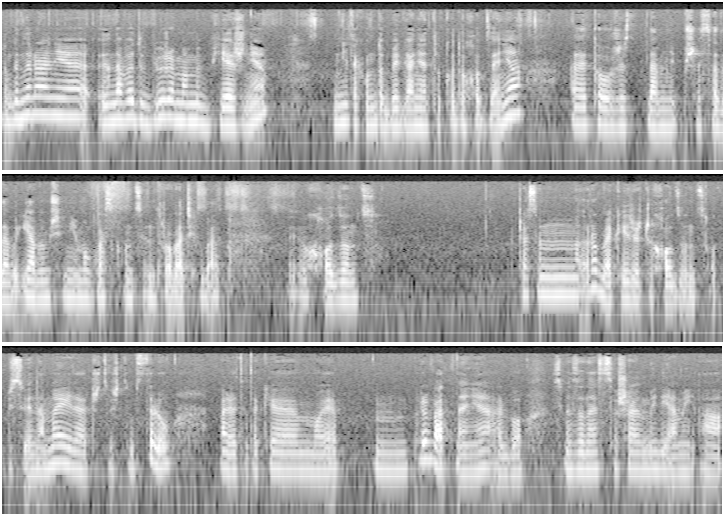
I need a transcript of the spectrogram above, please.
No generalnie e, nawet w biurze mamy bieżnie, nie taką do biegania, tylko do chodzenia, ale to już jest dla mnie przesada. Ja bym się nie mogła skoncentrować chyba e, chodząc. Czasem robię jakieś rzeczy chodząc, odpisuję na maile czy coś w tym stylu, ale to takie moje mm, prywatne, nie? Albo związane z social mediami, a,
